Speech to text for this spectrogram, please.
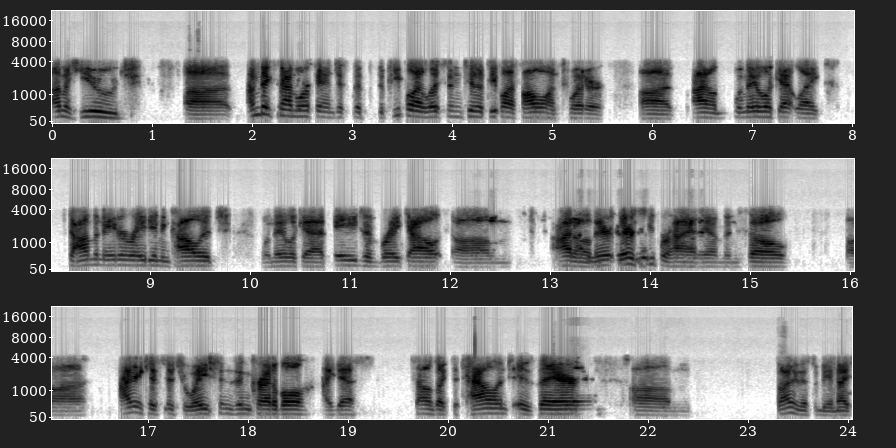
I'm a huge, uh, I'm a big Skyy Moore fan. Just the, the people I listen to, the people I follow on Twitter. Uh, I don't when they look at like dominator rating in college, when they look at age of breakout, um, I don't know, they're they're super high on him, and so uh, I think his situation's incredible. I guess sounds like the talent is there. Um, So I think this would be a nice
